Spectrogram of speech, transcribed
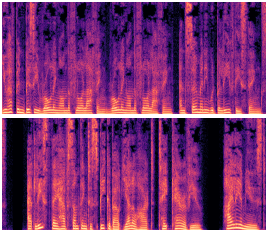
You have been busy rolling on the floor laughing, rolling on the floor laughing, and so many would believe these things. At least they have something to speak about Yellowheart, take care of you. Highly amused,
